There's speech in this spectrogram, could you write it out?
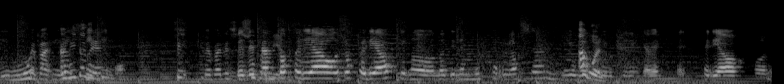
Y muy legítimo. Sí, me parece Desde tantos feriados, otros feriados que no, no tienen mucha relación, yo ah, bueno. que tienen que haber feriados con...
